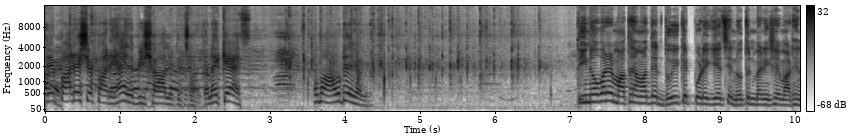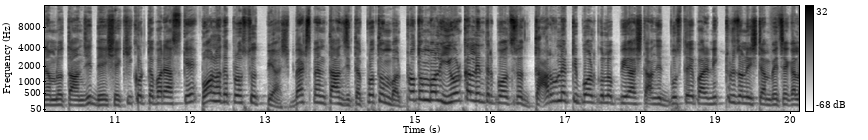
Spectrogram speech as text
যে পারে সে পারে। হ্যাঁ বিশাল একটি ছক্কা। নাই ক্যাচ ও আউট হয়ে গেল। তিন ওভারের মাথায় আমাদের দুই উইকেট পড়ে গিয়েছে। নতুন ব্যাটিং সে মাঠে নামলো তানজিদ দেখে সে কি করতে পারে আজকে? বল হাতে প্রস্তুত পিয়াস। ব্যাটসম্যান তানজিদ তার প্রথম বল। প্রথম বল ইয়র্কার লেন্থের বল ছিল। দারুণ একটি বল করল পিয়াস। তানজিদ বুঝতেই পারেনি, একটুর জন্য স্টাম্প বেঁচে গেল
